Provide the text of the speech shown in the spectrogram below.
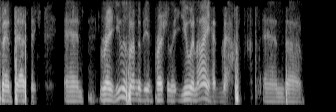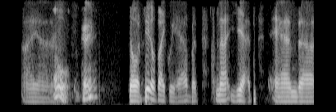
fantastic. And Ray, he was under the impression that you and I had met, and uh, I uh, Oh, okay. no, it feels like we have, but not yet. And uh,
